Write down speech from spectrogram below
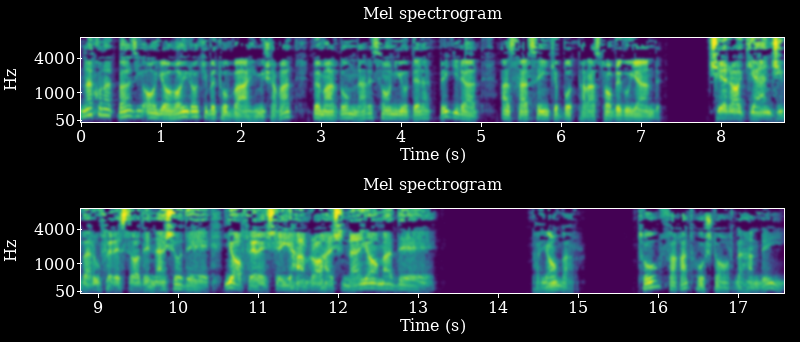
نکند بعضی آیاهایی را که به تو وحی می شود به مردم نرسانی و دلت بگیرد از ترس اینکه ها بگویند چرا گنجی بر او فرستاده نشده یا فرشته همراهش نیامده پیامبر تو فقط هشدار دهنده ای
